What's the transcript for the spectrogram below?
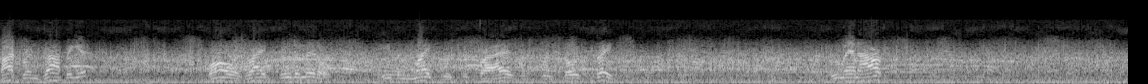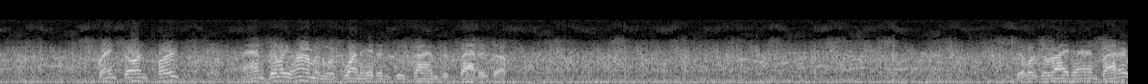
Cochrane dropping it. Ball was right through the middle. Even Mike was surprised it was so straight. Two men out. French on first, and Billy Herman with one hit and two times at batters up. Bill is a right-hand batter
